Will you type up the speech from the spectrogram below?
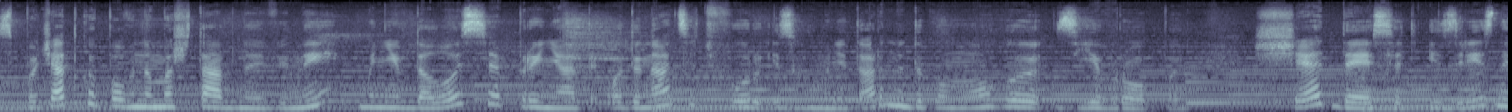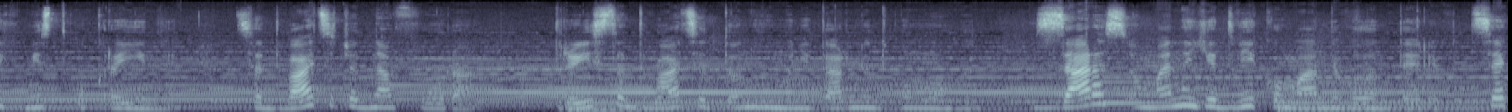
З початку повномасштабної війни мені вдалося прийняти 11 фур із гуманітарною допомогою з Європи, ще 10 із різних міст України. Це 21 фура, 320 тонн гуманітарної допомоги. Зараз у мене є дві команди волонтерів: це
